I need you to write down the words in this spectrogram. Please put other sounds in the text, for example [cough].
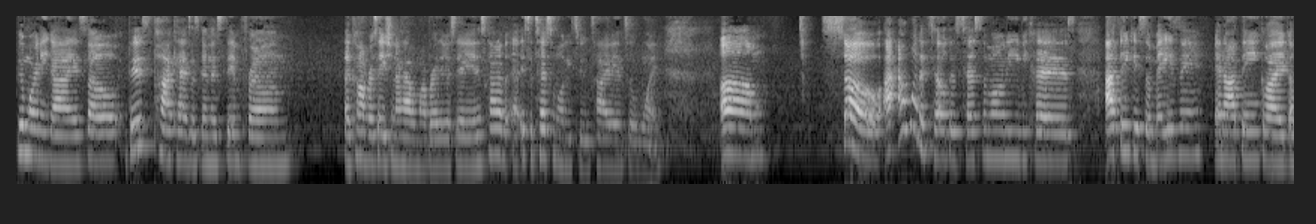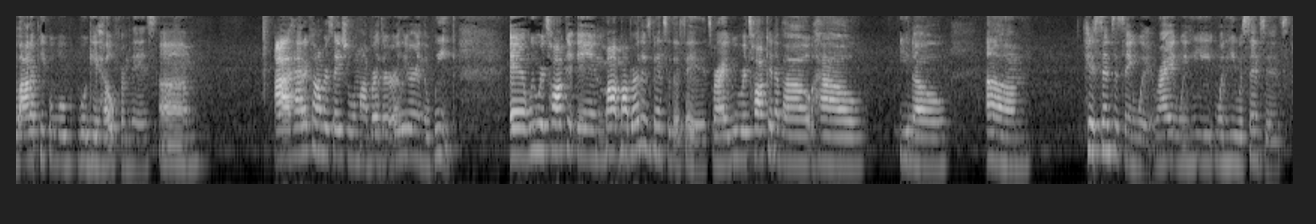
Good morning, guys. So this podcast is going to stem from a conversation I had with my brother yesterday, and it's kind of it's a testimony to tie it into one. Um, so I, I want to tell this testimony because I think it's amazing, and I think like a lot of people will will get help from this. Um, I had a conversation with my brother earlier in the week. And we were talking, and my, my brother's been to the feds, right? We were talking about how, you know, um, his sentencing with, right when he when he was sentenced.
